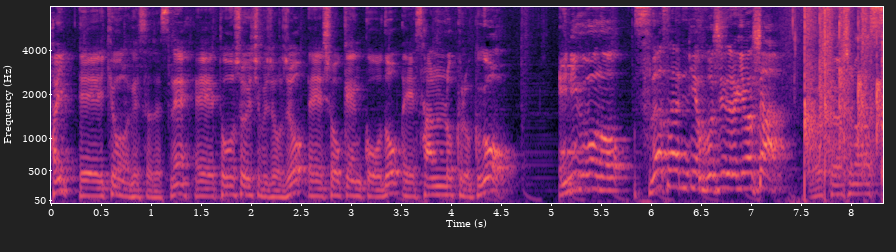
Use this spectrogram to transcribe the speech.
はい、えー、今日のゲストはですね、えー、東証一部上場、えー、証券コード、えー、3665エニグモの須田さんにお越しいただきました。よろしくお願いします。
